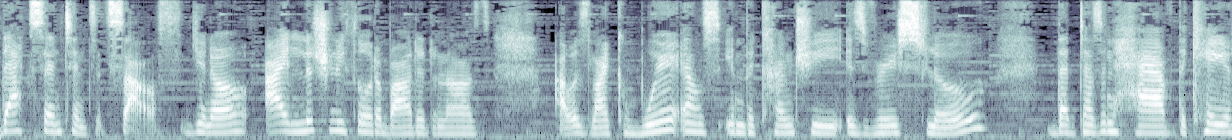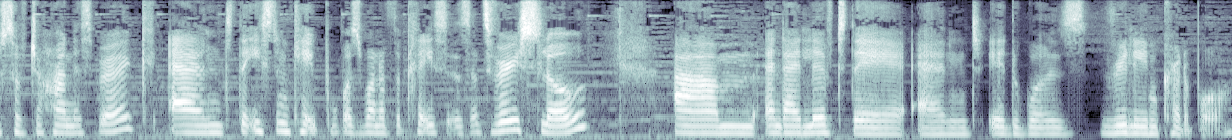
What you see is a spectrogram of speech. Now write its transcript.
that sentence itself, you know, I literally thought about it and I was, I was like, where else in the country is very slow that doesn't have the chaos of Johannesburg? And the Eastern Cape was one of the places. It's very slow. Um, and I lived there and it was really incredible.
